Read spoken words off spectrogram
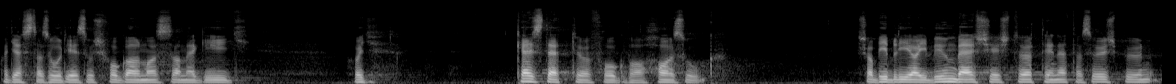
hogy ezt az Úr Jézus fogalmazza meg így, hogy kezdettől fogva hazug. És a bibliai bűnbeesés történet, az ősbűn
